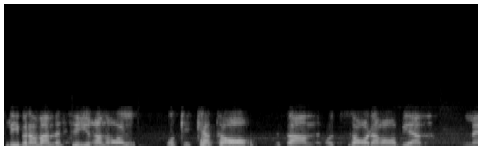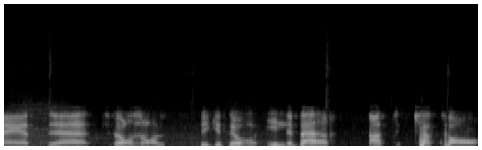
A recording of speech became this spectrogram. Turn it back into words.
Libanon vann med 4-0 och Qatar vann mot Saudiarabien med eh, 2-0. Vilket då innebär att Qatar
